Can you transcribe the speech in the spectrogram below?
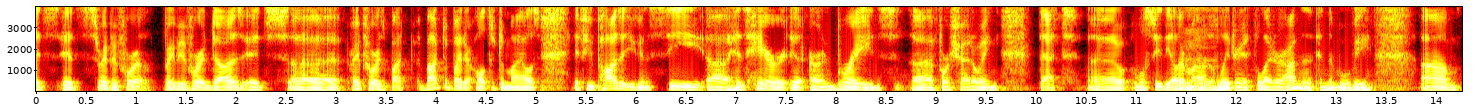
it's it's right before it, right before it does. It's uh, right before it's about, about to bite Alter to Miles. If you pause it, you can see uh, his hair are in braids, uh, foreshadowing that uh, we'll see the other Miles later later on in the movie. Um,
